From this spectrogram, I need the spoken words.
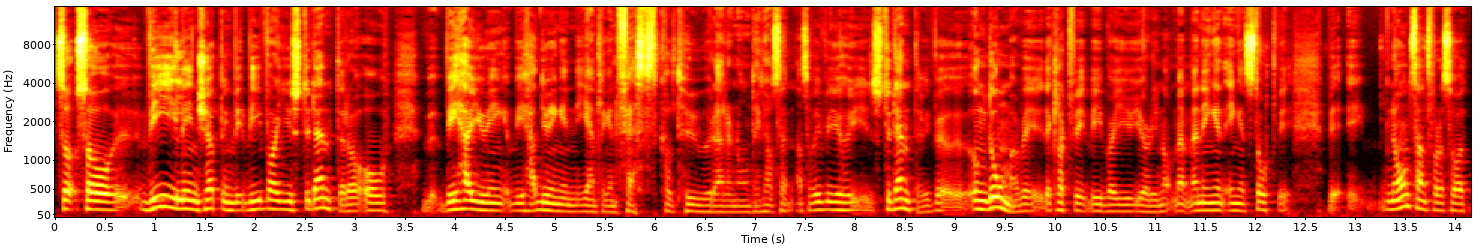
Så, så vi i Linköping, vi, vi var ju studenter och, och vi, hade ju ing, vi hade ju ingen egentligen festkultur eller någonting. Alltså vi var ju studenter, vi var ungdomar. Vi, det är klart vi, vi var ju, gör det något, men, men inget, inget stort. Vi, vi, någonstans var det så att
